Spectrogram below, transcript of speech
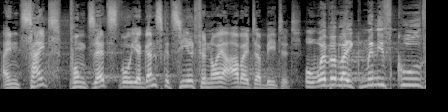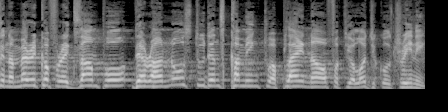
einen Zeitpunkt setzt, wo ihr ganz gezielt für neue Arbeiter betet. Or whether, like many schools in America, for example, there are no students coming to apply now for theological training.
